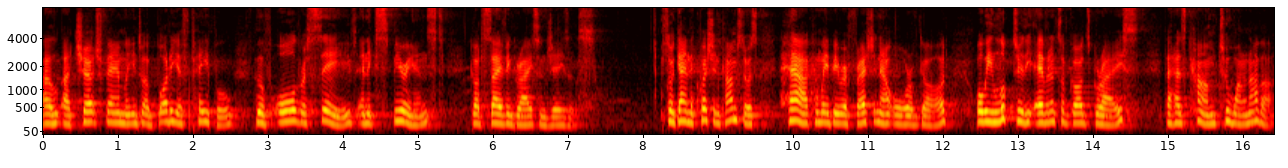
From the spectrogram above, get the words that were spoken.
a, a church family into a body of people who have all received and experienced God's saving grace in Jesus. So, again, the question comes to us how can we be refreshed in our awe of God? Well, we look to the evidence of God's grace that has come to one another.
